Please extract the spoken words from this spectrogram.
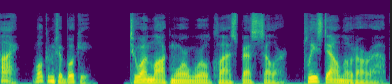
Hi, welcome to Bookey. To unlock more world class bestseller, please download our app.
